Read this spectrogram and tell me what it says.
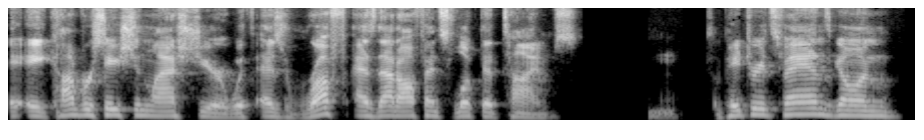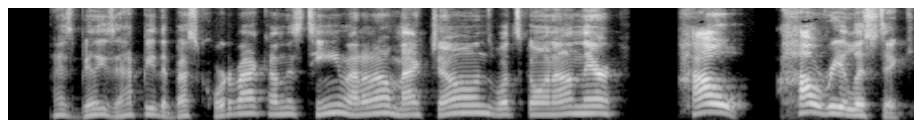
a, a conversation last year with as rough as that offense looked at times. Mm-hmm. Some Patriots fans going, is Bailey Zappe the best quarterback on this team? I don't know. Mac Jones, what's going on there? How how realistic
